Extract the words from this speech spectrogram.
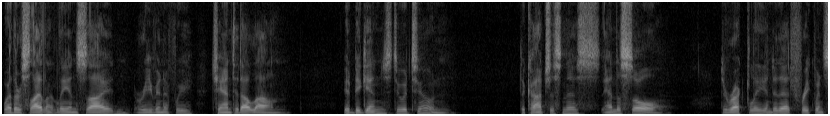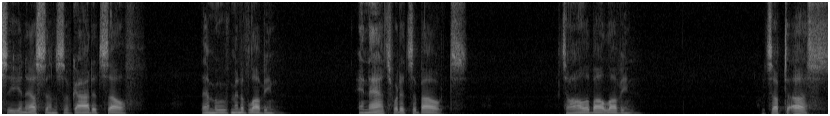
whether silently inside or even if we chant it out loud, it begins to attune the consciousness and the soul directly into that frequency and essence of God itself, that movement of loving. And that's what it's about. It's all about loving. It's up to us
